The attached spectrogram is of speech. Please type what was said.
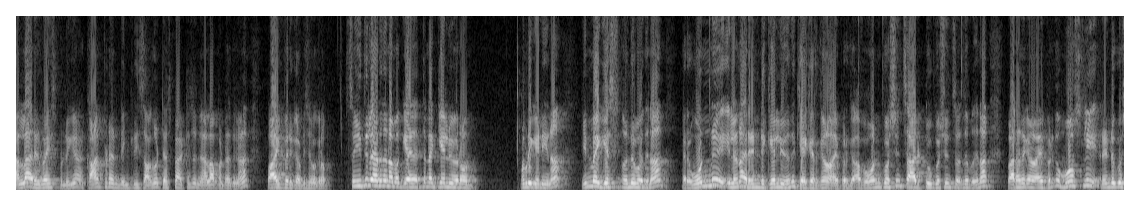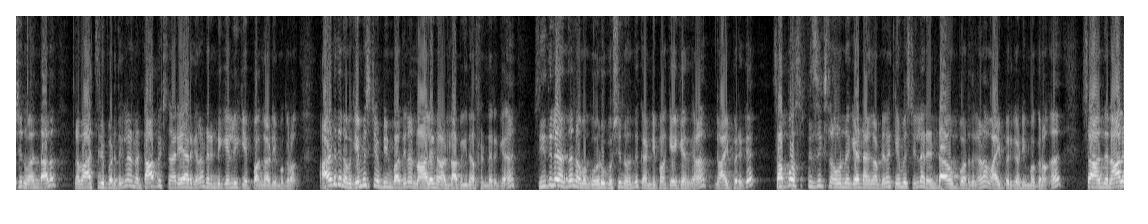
நல்லா ரிவைஸ் பண்ணுவீங்க கான்ஃபிடன்ட் இன்க்ரீஸ் ஆகும். டெஸ்ட் ப்ராக்டிஸ் நல்லா பண்ணுறதுக்கான வாய்ப்பு இருக்குது அப்படின்னு சொல்லுறோம் ஸோ இதுல இருந்து நமக்கு எத்தனை கேள்வி வரும்? அப்படி கேட்டீங்கன்னா இன்மை கெஸ் வந்து பார்த்தீங்கன்னா ஒன்னு இல்லைன்னா ரெண்டு கேள்வி வந்து கேட்கறதுக்கான வாய்ப்பு இருக்கு. அப்போ one question or two questions வந்து பார்த்தீங்கன்னா வரதுக்கான வாய்ப்பு இருக்கு. மோஸ்ட்லி ரெண்டு கொஸ்டின் வந்தாலும் நம்ம ஆச்சரியப்படுத்திக்கலாம். நான் டாபிக்ஸ் நிறைய இருக்குன்னா ரெண்டு கேள்வி கேட்பாங்க அப்படின்னு பார்க்குறோம். அடுத்து நம்ம கெமிஸ்ட்ரி அப்படின்னு பார்த்தீங்கன்னா நாலு நாலு டாபிக் தான் ஃப்ரெண்ட் இருக்கு. இதுல இருந்து நமக்கு ஒரு கொஸ்டின் வந்து கண்டிப்பா கேட்கறதுக்கான வாய்ப்பு இருக்கு. சப்போஸ் பிசிக்ஸ்ல ஒன்று கேட்டாங்க அப்படின்னா கெமிஸ்ட்ரியில் ரெண்டாவும் போறதுக்கான வாய்ப்பு இருக்கு அப்படின்னு பார்க்குறோம். ஸோ அந்த நாலு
